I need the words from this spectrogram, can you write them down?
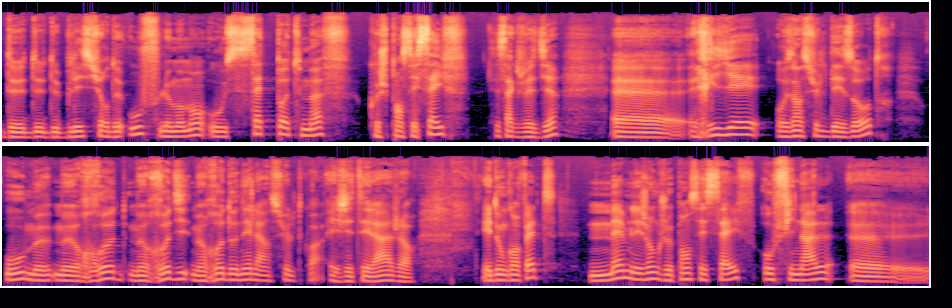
de, de blessures de ouf, le moment où cette pote meuf, que je pensais safe, c'est ça que je veux dire, euh, aux insultes des autres ou me, me, me, me redonner l'insulte, quoi. Et j'étais là, genre. Et donc, en fait, même les gens que je pensais safe, au final, euh,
